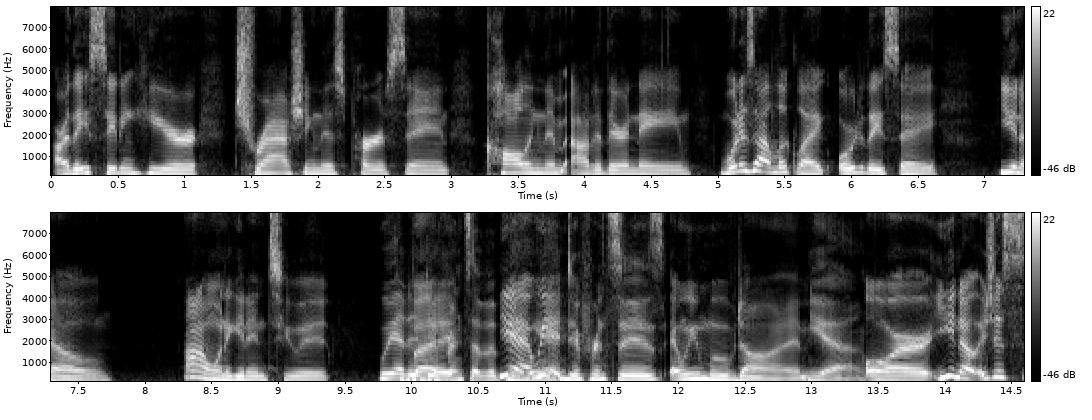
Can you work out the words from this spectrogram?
Are they sitting here trashing this person, calling them out of their name? What does that look like? Or do they say, you know, I don't want to get into it. We had a difference of opinion. Yeah, we had differences and we moved on. Yeah. Or, you know, it's just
